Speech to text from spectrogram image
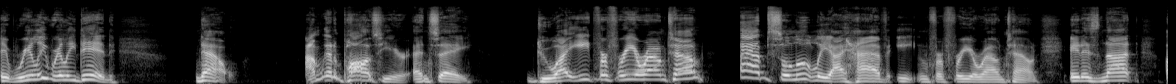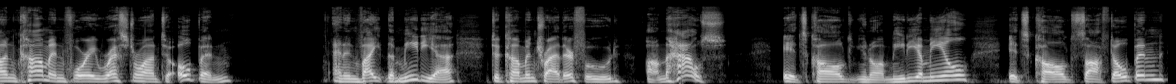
It really, really did. Now, I'm going to pause here and say, do I eat for free around town? Absolutely, I have eaten for free around town. It is not uncommon for a restaurant to open and invite the media to come and try their food on the house. It's called, you know, a media meal. It's called soft open.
